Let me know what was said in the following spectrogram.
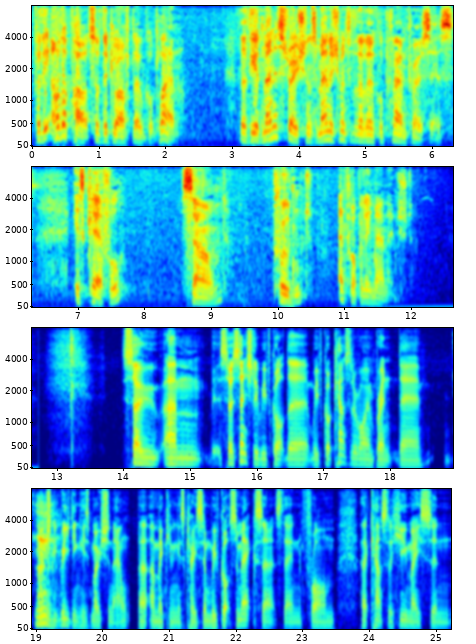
for the other parts of the draft local plan that the administration's management of the local plan process is careful, sound, prudent, and properly managed. So, um, so essentially, we've got the we've got Councillor Ryan Brent there mm. actually reading his motion out uh, and making his case. And we've got some excerpts then from uh, Councillor Hugh Mason,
